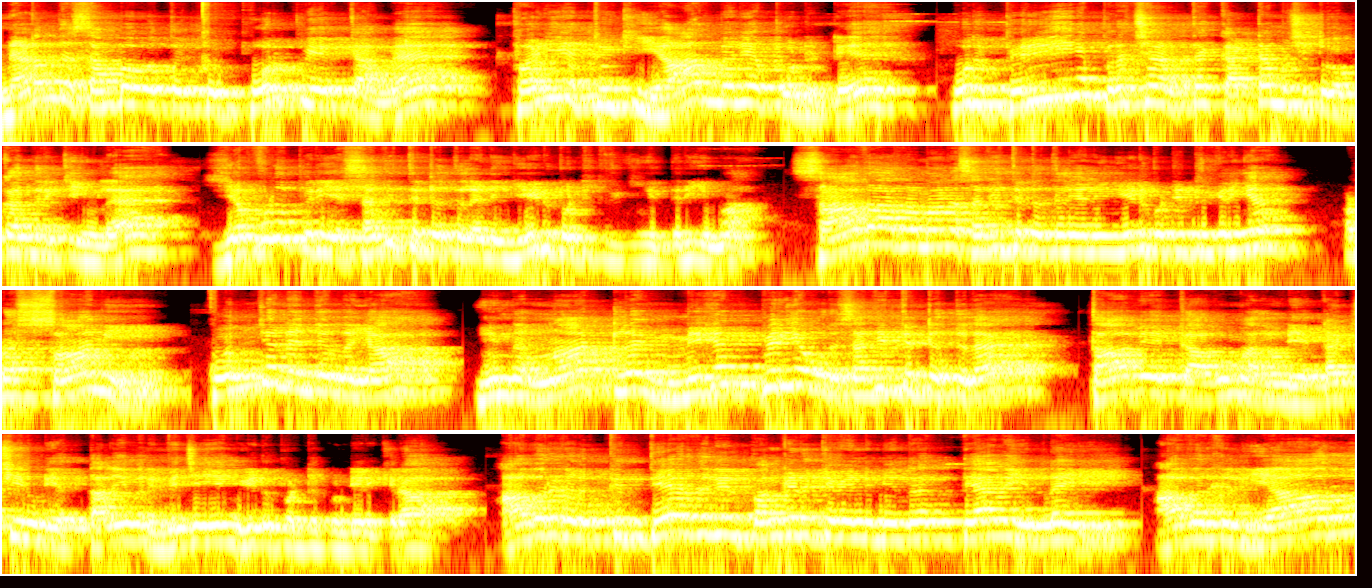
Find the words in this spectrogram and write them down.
நடந்த சம்பவத்துக்கு பொறுப்பு ஏற்காம பழிய தூக்கி யார் மேலேயே போட்டுட்டு ஒரு பெரிய பிரச்சாரத்தை கட்டமைச்சிட்டு உட்காந்துருக்கீங்களே எவ்வளவு பெரிய சதி திட்டத்துல நீங்க ஈடுபட்டு இருக்கீங்க தெரியுமா? சாதாரணமான சதி திட்டத்துல நீங்க ஈடுபட்டு இருக்கிறீங்க அட சாமி கொஞ்சம் நெஞ்சம் இல்லையா இந்த நாட்டுல மிகப்பெரிய ஒரு சதி திட்டத்துல தாவேக்காவும் அதனுடைய கட்சியினுடைய தலைவர் விஜயும் ஈடுபட்டு கொண்டிருக்கிறார். அவர்களுக்கு தேர்தலில் பங்கெடுக்க வேண்டும் என்ற தேவையில்லை. அவர்கள் யாரோ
